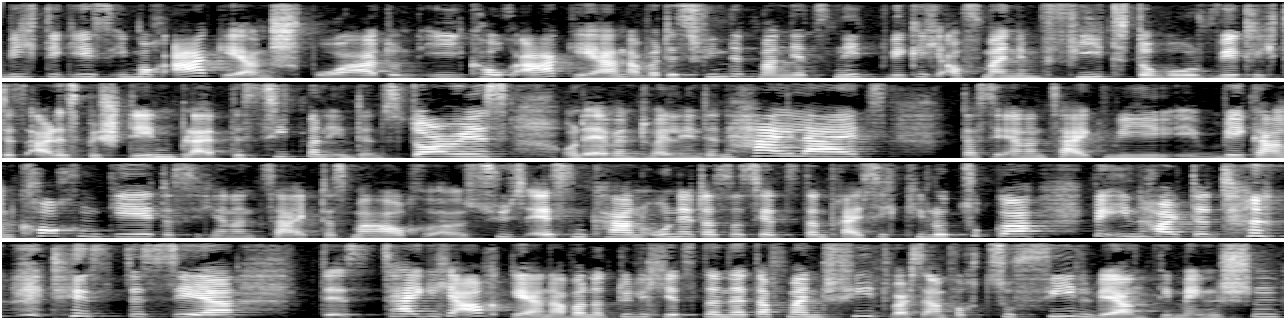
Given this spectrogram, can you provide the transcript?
Wichtig ist, ich mache auch gern Sport und ich koche auch gern, aber das findet man jetzt nicht wirklich auf meinem Feed, da wo wirklich das alles bestehen bleibt. Das sieht man in den Stories und eventuell in den Highlights, dass ich ihnen zeigt, wie vegan kochen geht, dass ich ihnen zeigt, dass man auch äh, süß essen kann, ohne dass es jetzt dann 30 Kilo Zucker beinhaltet, das Dessert das zeige ich auch gern, aber natürlich jetzt dann nicht auf meinen Feed, weil es einfach zu viel wäre. Und die Menschen,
